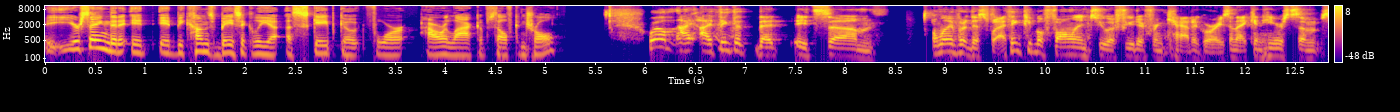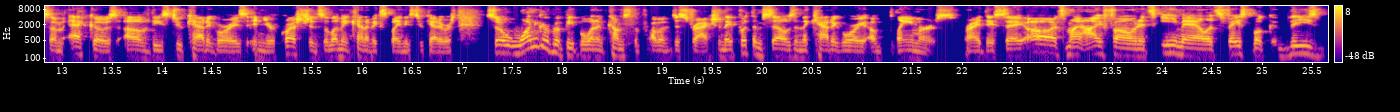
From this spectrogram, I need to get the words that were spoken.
you're saying that it, it becomes basically a, a scapegoat for our lack of self control? Well, I, I think that that it's um, well, let me put it this way. I think people fall into a few different categories, and I can hear some some echoes of these two categories in your question. So let me kind of explain these two categories. So one group of people, when it comes to the problem of distraction, they put themselves in the category of blamers, right? They say, "Oh, it's my iPhone, it's email, it's Facebook. These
